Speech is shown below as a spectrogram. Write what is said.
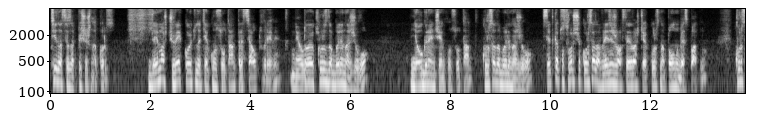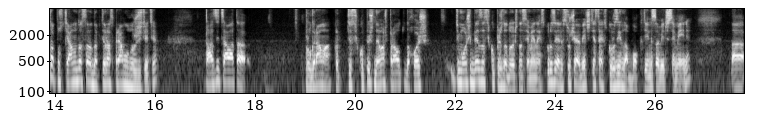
ти да се запишеш на курс, да имаш човек, който да ти е консултант през цялото време, този курс да бъде на живо, неограничен консултант, курса да бъде на живо, след като свърши курса да влезеш в следващия курс напълно безплатно, курса постоянно да се адаптира спрямо нуждите. Ти, тази цялата програма, като ти си купиш, да имаш правото да ходиш ти можеш и без да си купиш да дойдеш на семейна екскурзия, или в случая вече те са екскурзии на Бог, те не са вече семейни. А,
